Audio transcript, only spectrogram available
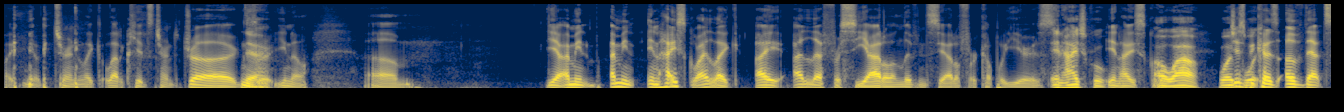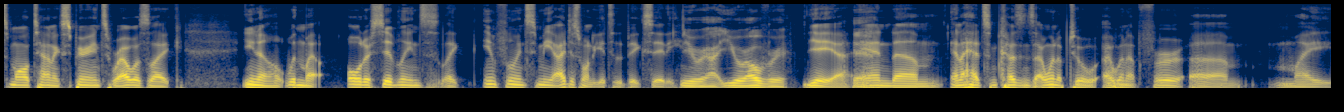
like, you know, turn like a lot of kids turn to drugs Yeah. or, you know, um, yeah, I mean, I mean, in high school, I like, I, I left for Seattle and lived in Seattle for a couple of years in high school. in high school oh wow! What, just what- because of that small town experience where I was like, you know, with my older siblings like influenced me. I just want to get to the big city. you were you were over it. Yeah, yeah, Yeah. and um, and I had some cousins. I went up to I went up for um my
